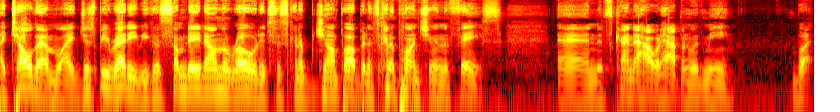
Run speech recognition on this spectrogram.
I tell them like just be ready because someday down the road it's just gonna jump up and it's gonna punch you in the face, and it's kind of how it happened with me. But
